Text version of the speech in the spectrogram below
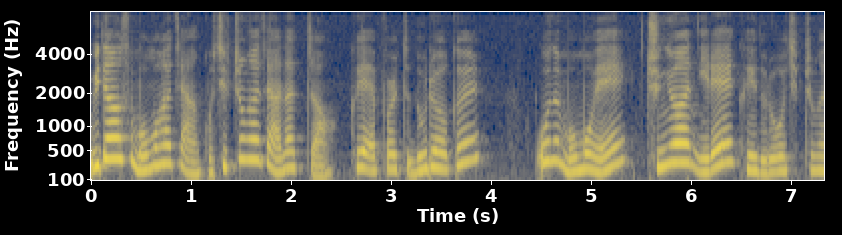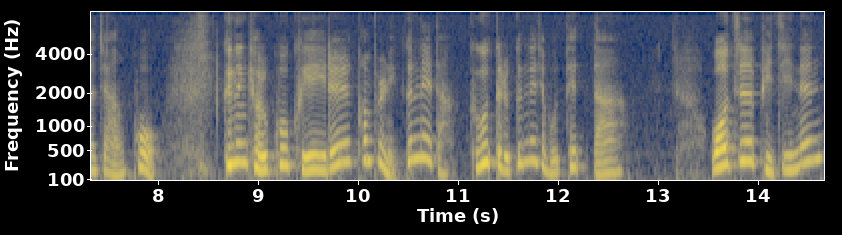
without 뭐뭐 하지 않고 집중하지 않았죠. 그의 effort 노력을 오는 뭐뭐에 중요한 일에 그의 노력을 집중하지 않고 그는 결코 그의 일을 컴플릿 끝내다. 그것들을 끝내지 못했다. was busy는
